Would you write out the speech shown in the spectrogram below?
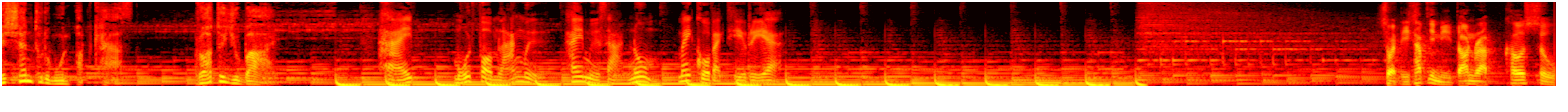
Mission to the Moon Podcast รอ t ธออยู่บ่ายหายมูดโฟมล้างมือ ให้มือสะอาดนุ่ม ไม่กลัวแบคทีเรีย สวัสดีครับ ยินดีต้อนรับเข้าสู่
